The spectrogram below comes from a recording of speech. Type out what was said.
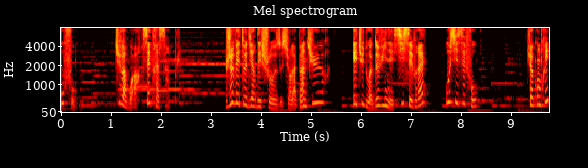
ou faux Tu vas voir, c'est très simple. Je vais te dire des choses sur la peinture et tu dois deviner si c'est vrai ou si c'est faux. Tu as compris?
